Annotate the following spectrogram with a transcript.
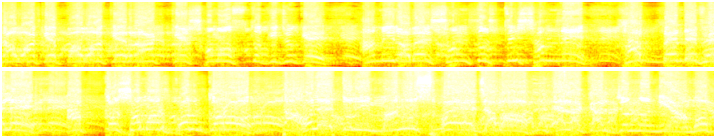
চাওয়াকে, পাওয়াকে, রাগকে, সমস্ত কিছুকে আমি রবের সন্তুষ্টির সামনে হাত বেঁধে ফেলে আত্মসমর্পণ করো, তাহলে তুমি মানুষ হয়ে যাবা, এলাকার জন্য নিয়ামত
